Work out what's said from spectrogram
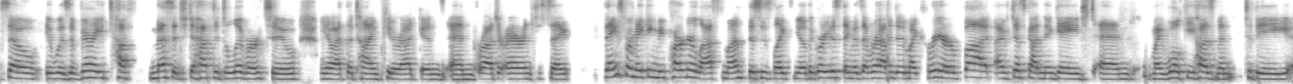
So it was a very tough message to have to deliver to, you know, at the time, Peter Atkins and Roger Aaron to say, thanks for making me partner last month. This is like, you know, the greatest thing that's ever happened in my career, but I've just gotten engaged and my Willkie husband to be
